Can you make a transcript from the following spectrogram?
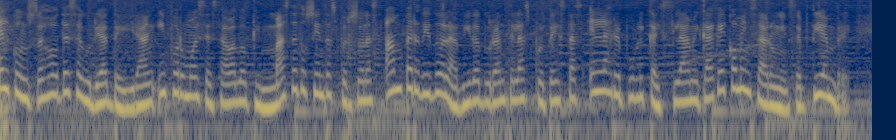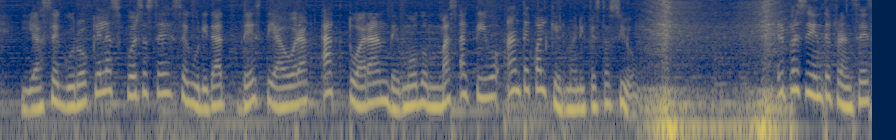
El Consejo de Seguridad de Irán informó este sábado que más de 200 personas han perdido la vida durante las protestas en la República Islámica que comenzaron en septiembre y aseguró que las fuerzas de seguridad desde ahora actuarán de modo más activo ante cualquier manifestación. El presidente francés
